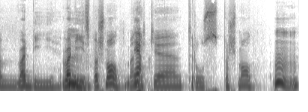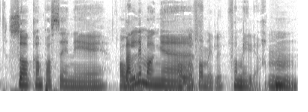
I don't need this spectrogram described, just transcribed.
eh, verdi, verdispørsmål, men Ja. ikke trosspørsmål. Mm, så kan passe inn i Alle- veldig mange Alle familier. familier. Mm. Mm.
